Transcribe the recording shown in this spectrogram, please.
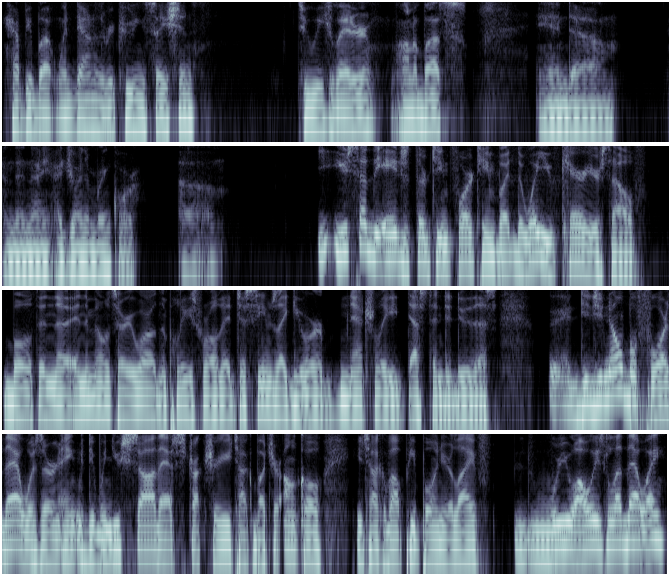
happy butt went down to the recruiting station. Two weeks later, on a bus, and um, and then I, I, joined the Marine Corps. You said the age of 13, 14, but the way you carry yourself, both in the in the military world and the police world, it just seems like you were naturally destined to do this. Did you know before that? Was there an when you saw that structure? You talk about your uncle, you talk about people in your life. Were you always led that way?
